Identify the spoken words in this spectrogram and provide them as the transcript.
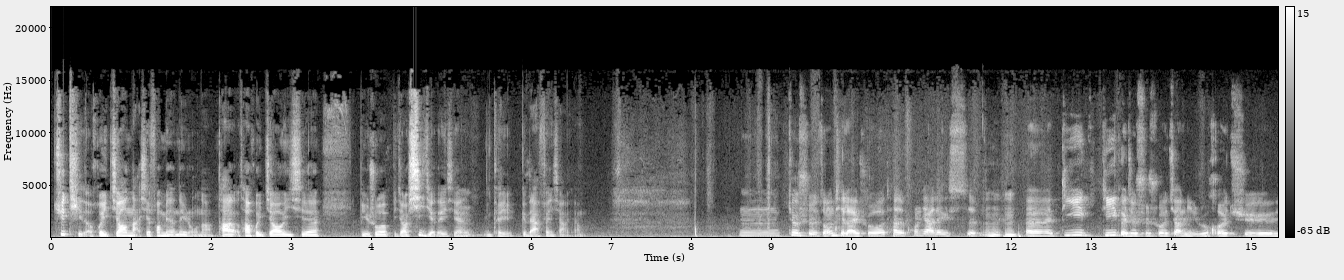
具体的会教哪些方面的内容呢？它它会教一些，比如说比较细节的一些，嗯你可以给大家分享一下吗？嗯，就是总体来说，它的框架类似。嗯嗯呃，第一第一个就是说，教你如何去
